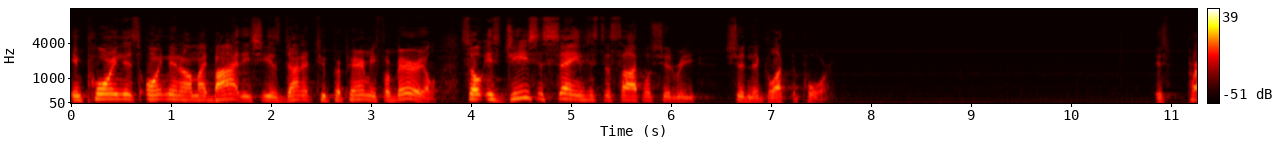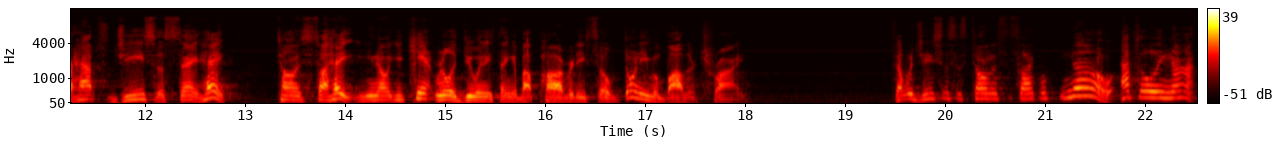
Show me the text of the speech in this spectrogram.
In pouring this ointment on my body, she has done it to prepare me for burial. So is Jesus saying his disciples should, re, should neglect the poor? Is perhaps Jesus saying, hey, telling his hey, you know, you can't really do anything about poverty, so don't even bother trying. Is that what Jesus is telling his disciples? No, absolutely not.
